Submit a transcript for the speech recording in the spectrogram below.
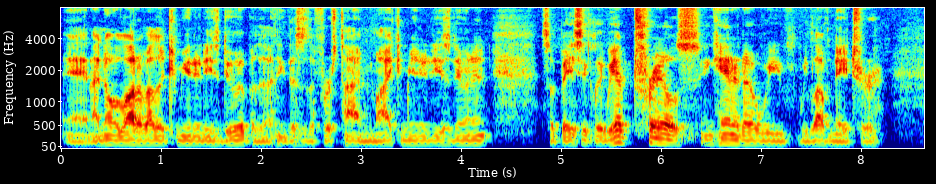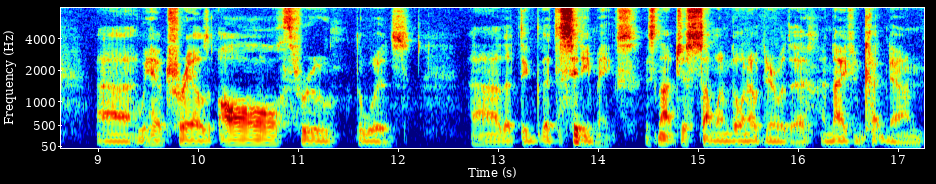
And i know a lot of other communities do it but i think this is the first time my community is doing it. So basically we have trails in canada. We we love nature. Uh, we have trails all through the woods uh, that the that the city makes. It's not just someone going out there with a, a knife and cutting down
